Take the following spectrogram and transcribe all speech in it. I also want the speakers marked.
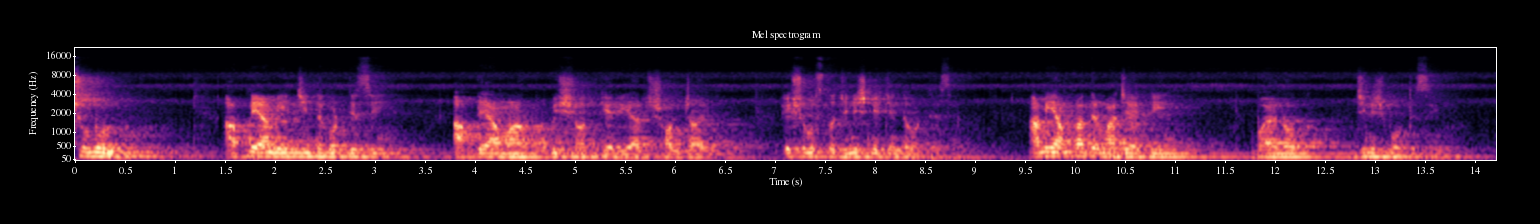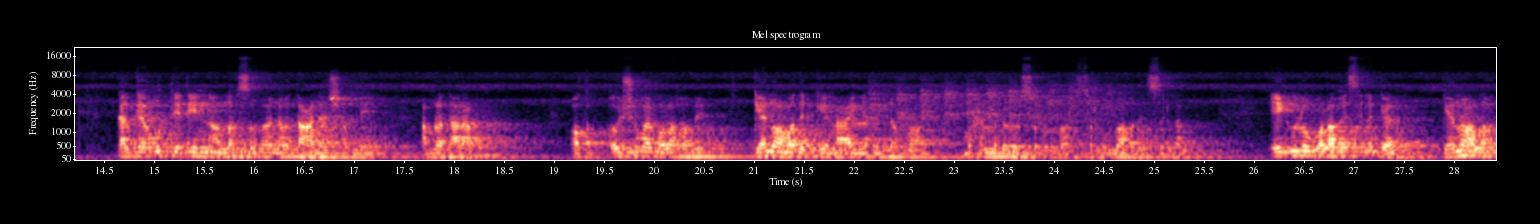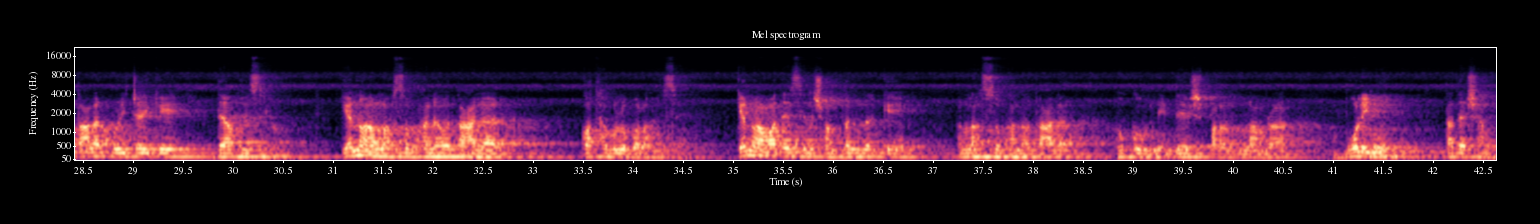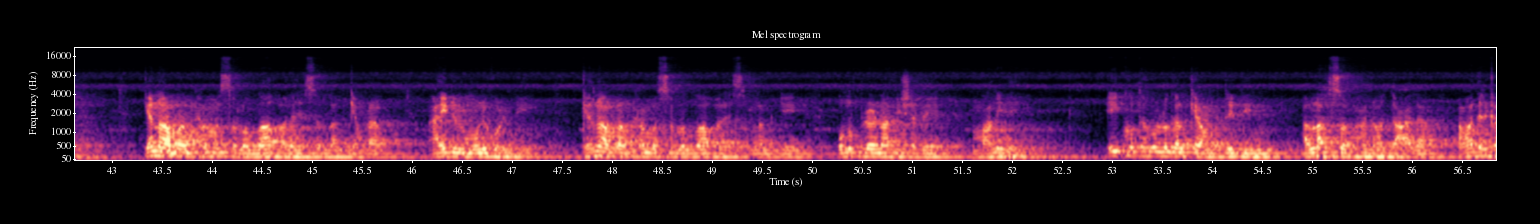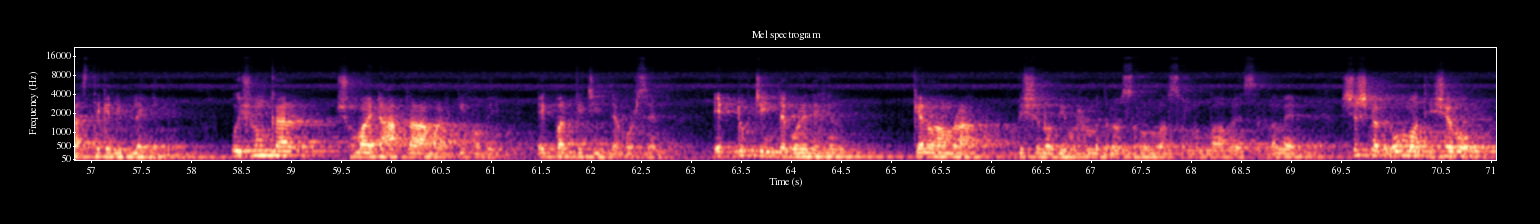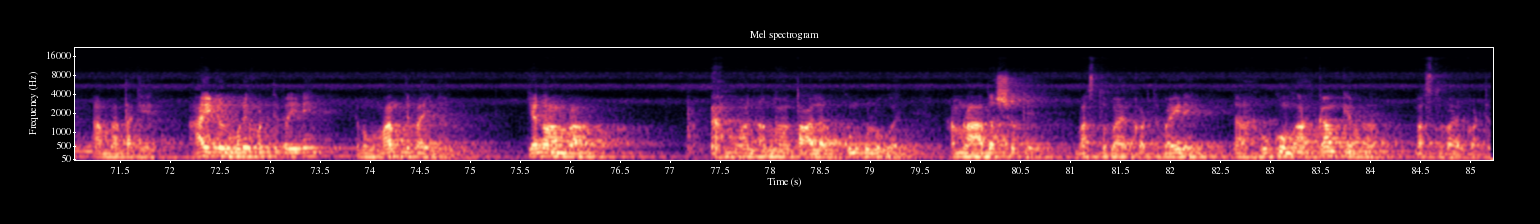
Speaker 1: শুনুন, আপনি আমি চিন্তা করতেছি, আপনি আমার ভবিষ্যৎ কেরিয়ার সঞ্চয় এই সমস্ত জিনিস নিয়ে চিন্তা করতেছি আমি আপনাদের মাঝে একটি ভয়ানক জিনিস বলতেছি। কালকে আমতের দিন আল্লাহ সুবাহন তালার সামনে আমরা দাঁড়াবো। ওই সময় বলা হবে, কেন আমাদেরকে লাইল্লাহ মোহাম্মদ রসুল্লাহ সাল্লাহ সাল্লাম এইগুলো বলা হয়েছিল কেন? কেন আল্লাহ তালার পরিচয়কে দেওয়া হয়েছিল? কেন আল্লাহ সুবহান তালার কথাগুলো বলা হয়েছে? কেন আমাদের ছেলে সন্তানদেরকে আল্লাহ সুবহান তালার হুকুম, নির্দেশ, পালনগুলো আমরা বলিনি তাদের সামনে? কেন আমরা মোহাম্মদ সাল্লাহ আলাইসাল্লামকে আমরা আইডল মনে করিনি? কেন আমরা মোহাম্মদ সাল্লাহ আলাইসাল্লামকে অনুপ্রেরণা হিসেবে মানি নেই এই কথাগুলো কালকে আমাদের দিন আল্লাহ সুবহান তাআলা আমাদের কাছ থেকে রিপ্লাই নেবে ওই সংখ্যার সময়টা আপনার আমার কি হবে? একবার কি চিন্তা করছেন? একটু চিন্তা করে দেখেন কেন আমরা বিশ্বনবী মোহাম্মদ রসুল্লাহ সাল্লাহ সাল্লামের শেষ নবীর উম্মত হিসেবেও আমরা তাকে আইডল মনে করতে পারিনি এবং মানতে পারিনি কেন আমরা মহান আল্লাহ তাআলার হুকুমগুলো গয় আমরা আদর্শকে বাস্তবায়ন করতে পারি নাই। তারা হুকুম আহকামকে আমরা বাস্তবায়ন করতে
